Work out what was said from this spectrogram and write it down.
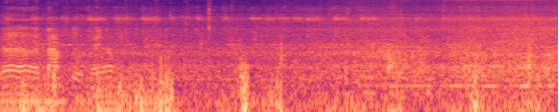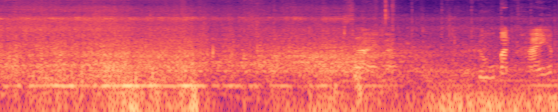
เออตามตูดเลยครับ ใช่ครับ ดูบัตรท้ายครับ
